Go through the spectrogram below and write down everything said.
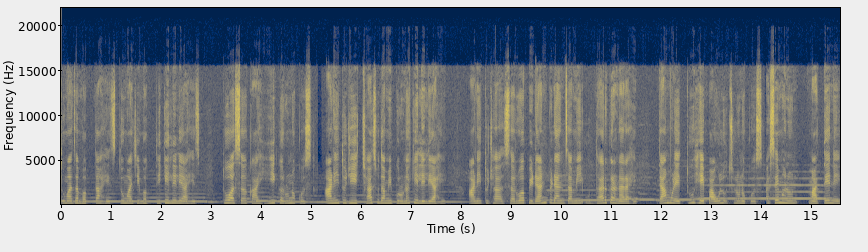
तू माझा भक्त आहेस तू माझी भक्ती केलेली आहेस. तू असं काहीही करू नकोस आणि तुझी इच्छासुद्धा मी पूर्ण केलेली आहे आणि तुझ्या सर्व पिढ्यानपिढ्यांचा मी उद्धार करणार आहे. त्यामुळे तू हे पाऊल उचलू नकोस. असे म्हणून मातेने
